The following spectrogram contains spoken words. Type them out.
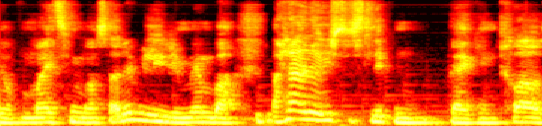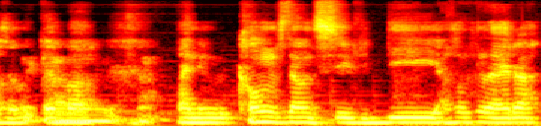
of Mighty Mouse. I don't really remember. I think I know I used to sleep in like in clouds or whatever, oh, and it comes down to save the day or something like that.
